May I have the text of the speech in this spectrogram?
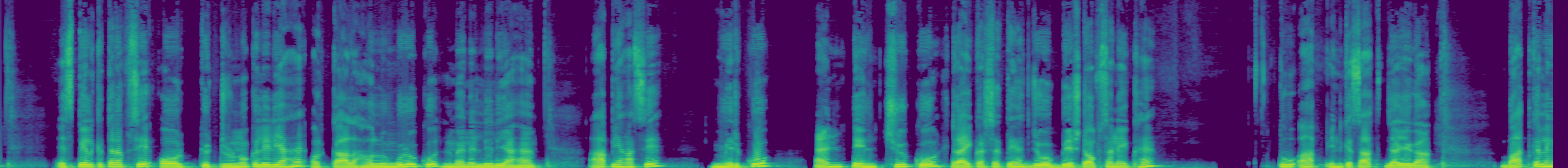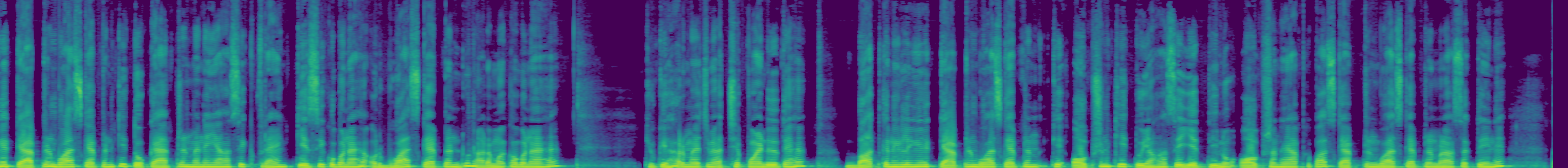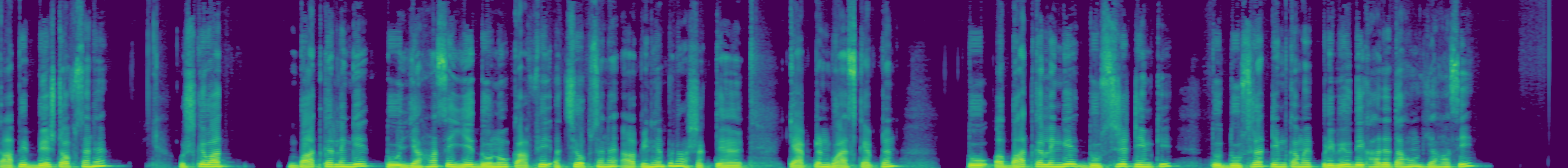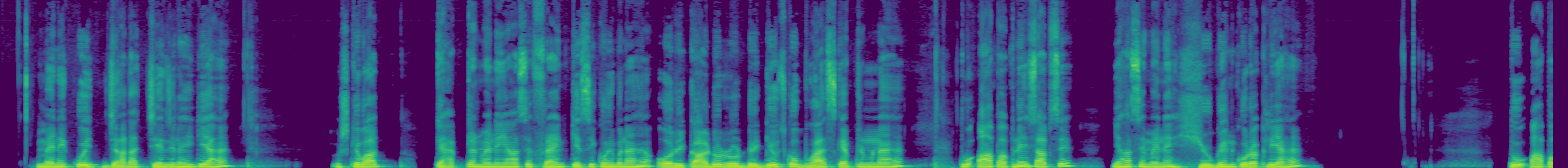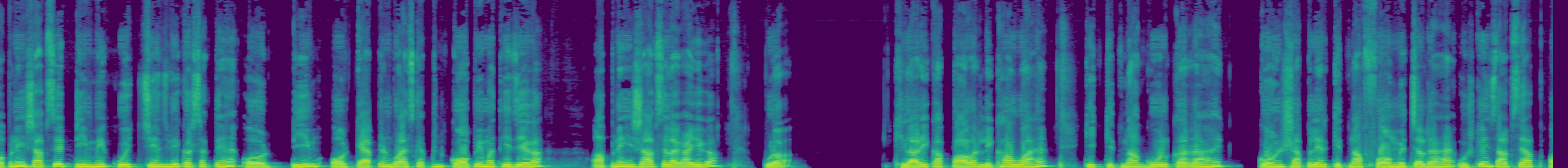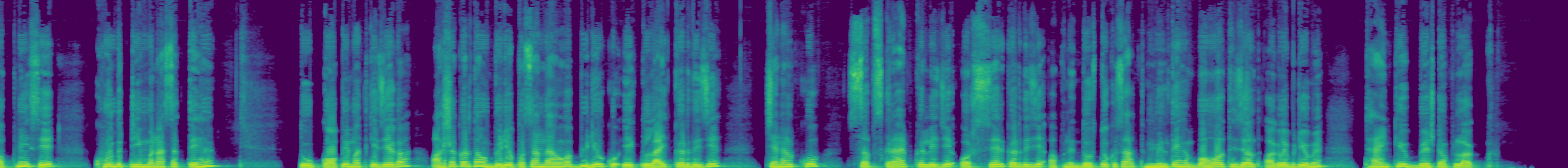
स्पेल की तरफ़ से और किट्रूनो को ले लिया है और काल हलुंगलू को मैंने ले लिया है। आप यहाँ से मिर्को एंड टेंचू को ट्राई कर सकते हैं, जो बेस्ट ऑप्शन एक है। तो आप इनके साथ जाइएगा। बात कर लेंगे कैप्टन वॉइस कैप्टन की। तो कैप्टन मैंने यहाँ से फ्रैंक केसी को बनाया है और वॉइस कैप्टन डोनारमा का बनाया है, क्योंकि हर मैच में अच्छे पॉइंट देते हैं। बात करने लेंगे कैप्टन वॉइस कैप्टन के ऑप्शन की तो यहाँ से ये तीनों ऑप्शन है आपके पास। कैप्टन वॉइस कैप्टन बना सकते हैं इन्हें, काफ़ी बेस्ट ऑप्शन है। उसके बाद बात कर लेंगे तो यहाँ से ये दोनों काफ़ी अच्छे ऑप्शन है, आप इन्हें बना सकते हैं, कैप्टन वॉइस कैप्टन। तो अब बात कर लेंगे दूसरे टीम की तो दूसरा टीम का मैं प्रीव्यू दिखा देता हूँ, यहाँ से। मैंने कोई ज़्यादा चेंज नहीं किया है। उसके बाद कैप्टन मैंने यहाँ से फ्रैंक केसी को ही बनाया है और रिकार्डो रोड्रिग्यूज को वॉइस कैप्टन बनाया है। तो आप अपने हिसाब से यहाँ से मैंने ह्यूगेन को रख लिया है। तो आप अपने हिसाब से टीम में कोई चेंज भी कर सकते हैं और टीम और कैप्टन वॉइस कैप्टन कॉपी मत कीजिएगा। अपने हिसाब से लगाइएगा। पूरा खिलाड़ी का पावर लिखा हुआ है कि कितना गोल कर रहा है, कौन सा प्लेयर कितना फॉर्म में चल रहा है, उसके हिसाब से आप अपने से खुद टीम बना सकते हैं। तो कॉपी मत कीजिएगा। आशा करता हूँ वीडियो पसंद आया होगा। वीडियो को एक लाइक कर दीजिए। चैनल को सब्सक्राइब कर लीजिए और शेयर कर दीजिए अपने दोस्तों के साथ। मिलते हैं बहुत ही जल्द अगले वीडियो में। Thank you best of luck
